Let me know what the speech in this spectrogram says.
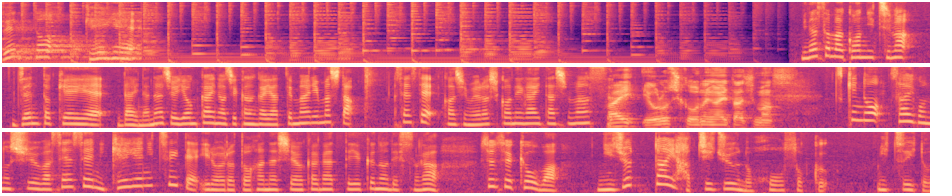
全と経営皆様こんにちは。全と経営第74回の時間がやってまいりました。先生今週もよろしくお願いいたします。はいよろしくお願いいたします。月の最後の週は先生に経営についていろいろとお話を伺っていくのですが先生今日は20対80の法則について教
